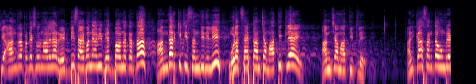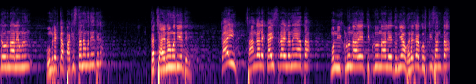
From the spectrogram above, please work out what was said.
की आंध्र प्रदेशवरून आलेल्या रेड्डी साहेबांनी आम्ही भेदभाव न करता आमदारकीची संधी दिली. मुळक साहेब तर आमच्या मातीतले आहे. आमच्या मातीतले. आणि का सांगता उमरेटवरून आले म्हणून? उमरेट का पाकिस्तानामध्ये येते का? का चायनामध्ये येते? काही सांगायला काहीच राहिलं नाही आता. म्हणून इकडून आले तिकडून आले दुनियाभराच्या गोष्टी सांगता.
